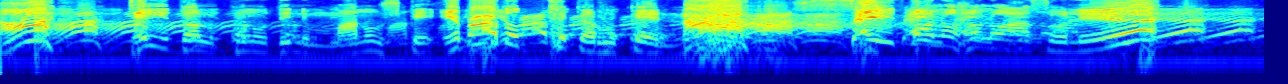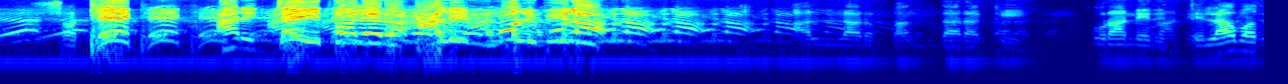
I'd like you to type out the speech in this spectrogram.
না, যেই দল কোনোদিন মানুষকে এবাদত থেকে রুকে না, সেই দল হলো আসলে সঠিক। আর যেই দলের আলিম মৌলবীরা আল্লাহর বান্দারাকে কোরআনের তেলাওয়াত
